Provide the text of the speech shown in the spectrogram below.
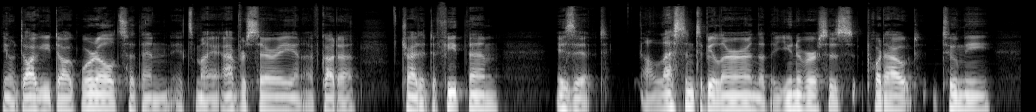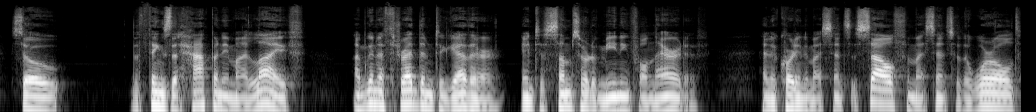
you know dog eat dog world? So then it's my adversary, and I've got to try to defeat them? Is it a lesson to be learned that the universe has put out to me? So the things that happen in my life, I'm going to thread them together into some sort of meaningful narrative. And according to my sense of self and my sense of the world,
